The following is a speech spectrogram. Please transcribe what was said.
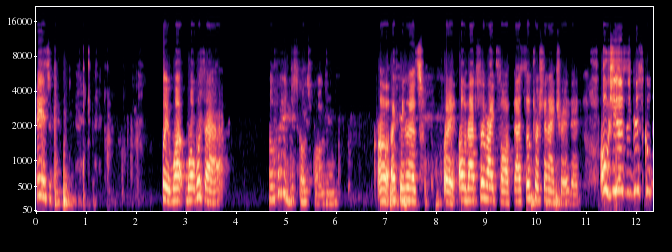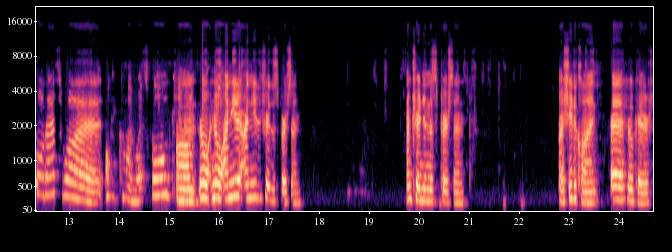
Hey, it's okay. Wait. What? What was that? Don't put a disco explosion. Oh, I think that's. Wait. Oh, that's the right slot. That's the person I traded. Oh, she has the disco ball. That's what. Okay, come on, let's go. Um. No. No. I need. to I need to trade this person. I'm trading this person. Uh, she declined. Eh, who cares?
